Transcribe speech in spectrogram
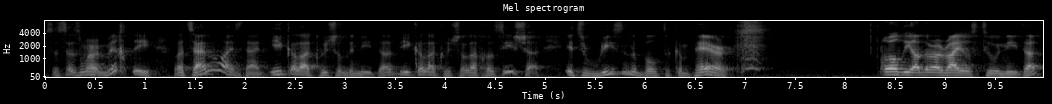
So it says Mar Michti. Let's analyze that. Ikala kushal nida, vikala kushal Achos Isha. It's reasonable to compare all the other arayos to Nida,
